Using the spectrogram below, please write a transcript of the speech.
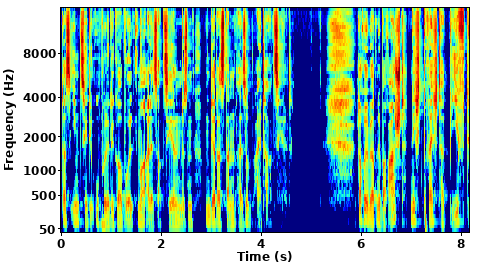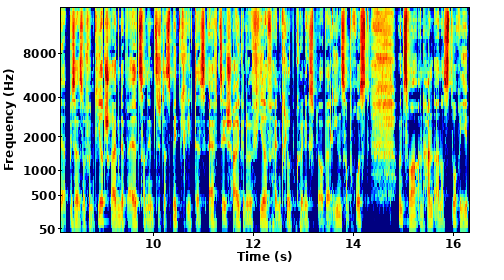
dass ihm CDU-Politiker wohl immer alles erzählen müssen und der das dann also weitererzählt. Doch wir werden überrascht. Nicht Brecht hat Beef, der bisher so fundiert schreibende Wälzer nimmt sich das Mitglied des FC Schalke 04 Fanclub Königsblau Berlin zur Brust. Und zwar anhand einer Story,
